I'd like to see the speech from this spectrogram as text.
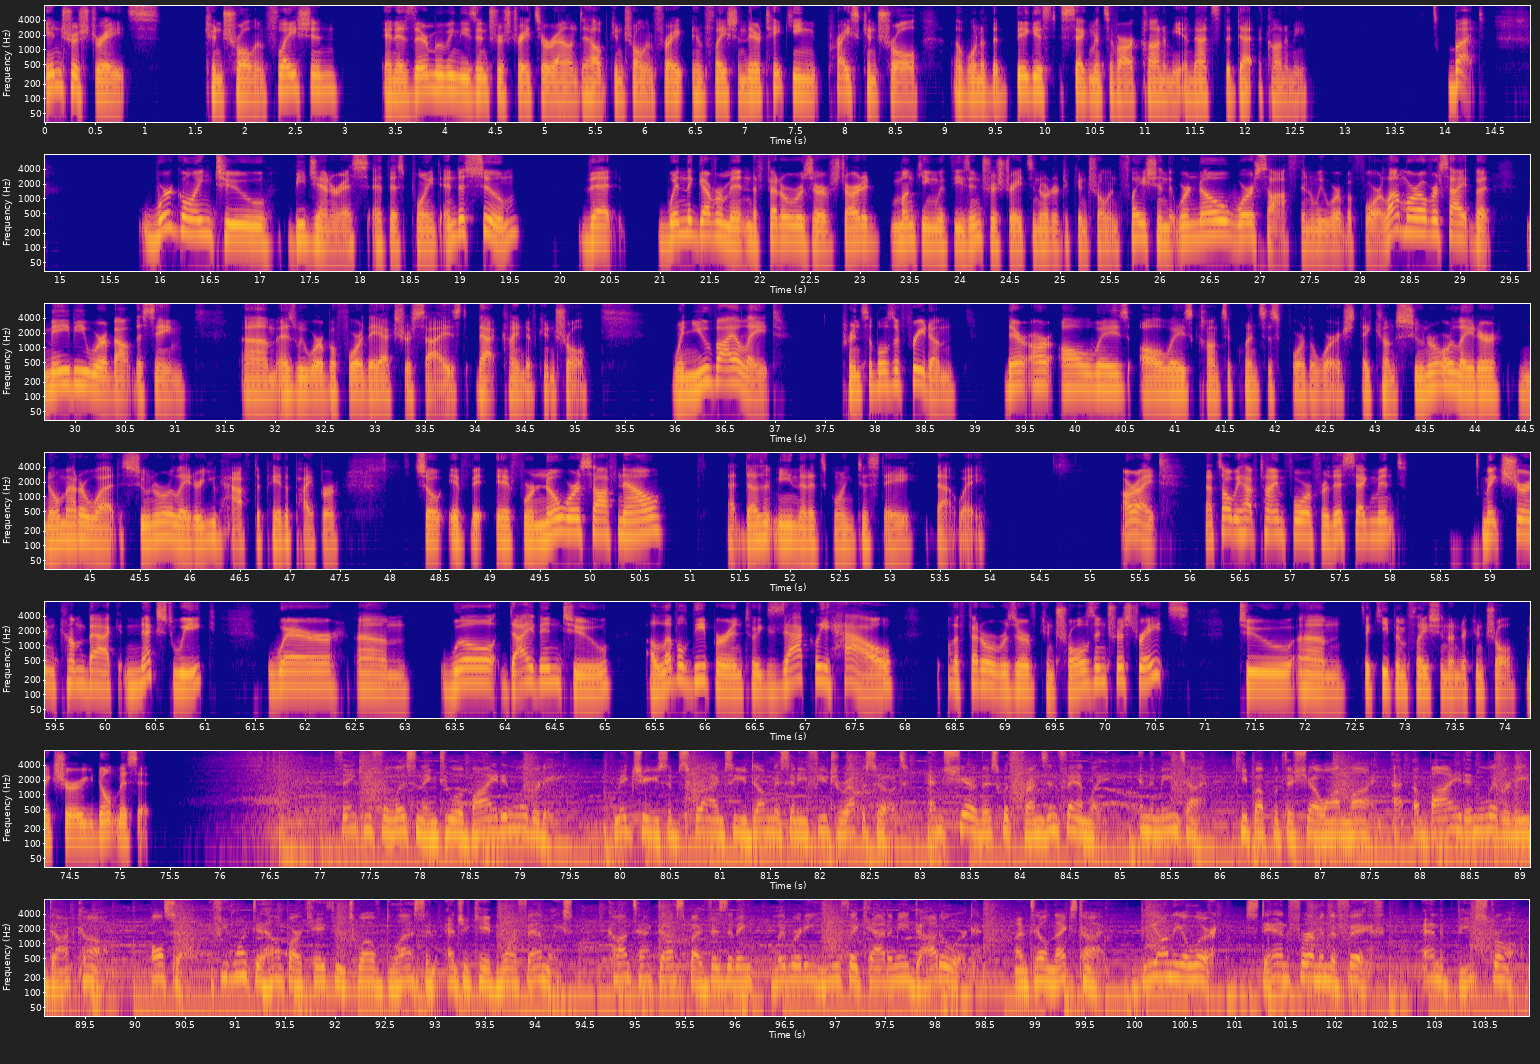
interest rates control inflation. And as they're moving these interest rates around to help control infra- inflation, they're taking price control of one of the biggest segments of our economy, and that's the debt economy. But we're going to be generous at this point and assume that when the government and the Federal Reserve started monkeying with these interest rates in order to control inflation, that we're no worse off than we were before. A lot more oversight, but maybe we're about the same um, as we were before they exercised that kind of control. When you violate principles of freedom, there are always, always consequences for the worst. They come sooner or later, no matter what. Sooner or later, you have to pay the piper. So if if we're no worse off now, that doesn't mean that it's going to stay that way. All right, that's all we have time for for this segment. Make sure and come back next week where um, we'll dive into a level deeper into exactly how the Federal Reserve controls interest rates to um, to keep inflation under control. Make sure you don't miss it. Thank you for listening to Abide in Liberty. Make sure you subscribe so you don't miss any future episodes and share this with friends and family. In the meantime, keep up with the show online at abideinliberty.com. Also, if you'd like to help our K 12 bless and educate more families, contact us by visiting libertyyouthacademy.org. Until next time, be on the alert, stand firm in the faith, and be strong.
